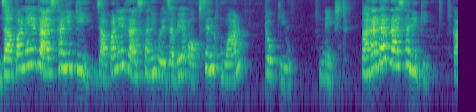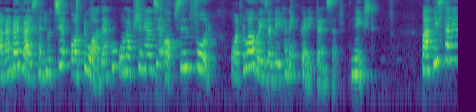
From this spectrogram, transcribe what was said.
জাপানের রাজধানী কি? জাপানের রাজধানী হয়ে যাবে অপশন ওয়ান টোকিও। নেক্সট কানাডার রাজধানী কি? কানাডার রাজধানী হচ্ছে অটোয়া। দেখো কোন অপশনে আছে অপশন ফোর অটোয়া হয়ে যাবে এখানে কারেক্ট অ্যান্সার নেক্সট পাকিস্তানের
